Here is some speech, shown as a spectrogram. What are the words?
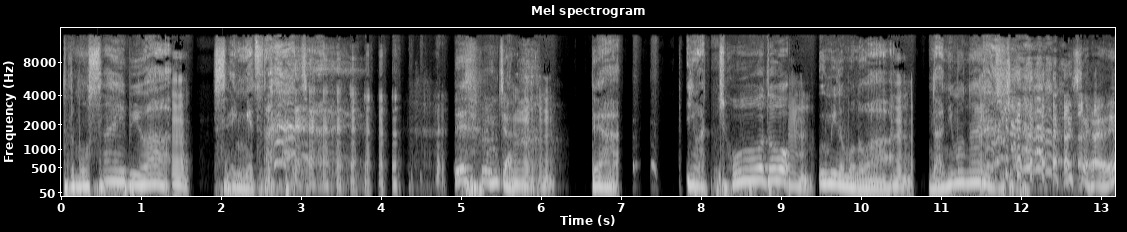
ただ、モサエビはうん、先月だったんですよ。で、うんちゃん。うんうんで、あ今、ちょうどうん海のものはうん何もない時期。そしたらね。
